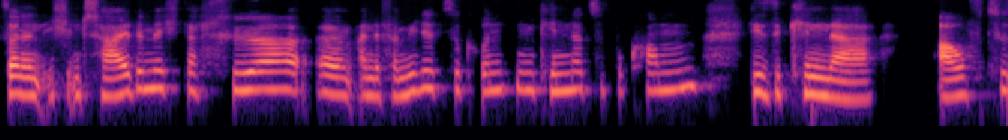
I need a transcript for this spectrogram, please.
sondern ich entscheide mich dafür, äh, eine Familie zu gründen, Kinder zu bekommen, diese Kinder aufzu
